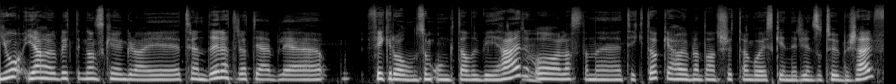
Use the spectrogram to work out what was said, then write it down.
Jo, jeg har jo blitt ganske glad i trender etter at jeg ble Fikk rollen som ungt alibi her og lasta ned TikTok. Jeg har jo blant annet slutta å gå i skinny jeans og tubeskjerf.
